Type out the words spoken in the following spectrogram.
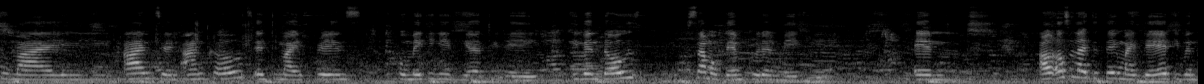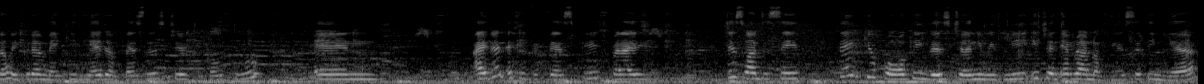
to my aunts and uncles, and to my friends for making it here today, even though some of them couldn't make it. And I would also like to thank my dad, even though he couldn't make it, he had a business trip to go to. And I didn't actually prepare a speech, but I just want to say thank you for walking this journey with me. Each and every one of you sitting here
